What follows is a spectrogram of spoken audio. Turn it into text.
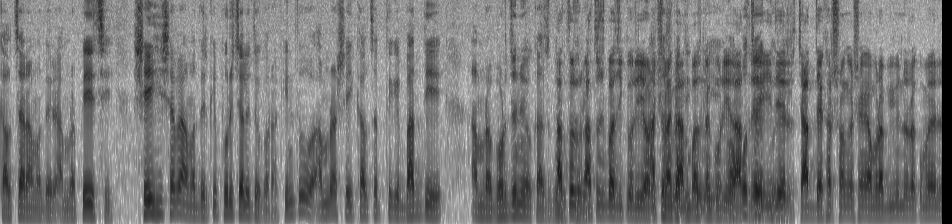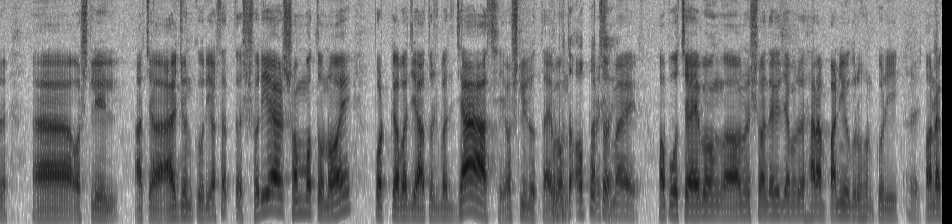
কালচার আমাদের আমরা পেয়েছি সেই হিসাবে আমাদেরকে পরিচালিত করা। কিন্তু আমরা সেই কালচার থেকে বাদ দিয়ে আমরা বর্জনীয় কাজগুলো আতশবাজি করি অনেক সময় গান বাজনা করি, রাত্রে ঈদের চাঁদ দেখার সঙ্গে সঙ্গে আমরা বিভিন্ন রকমের আহ, অশ্লীল আচ্ছা আয়োজন করি। অর্থাৎ শরিয়ার সম্মত নয় পটকাবাজি আতশবাজি যা আছে অশ্লীলতা এবং। সময় অপচয় এবং অনেক সময় দেখা যায় আমরা হারাম পানীয় গ্রহণ করি অনেক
